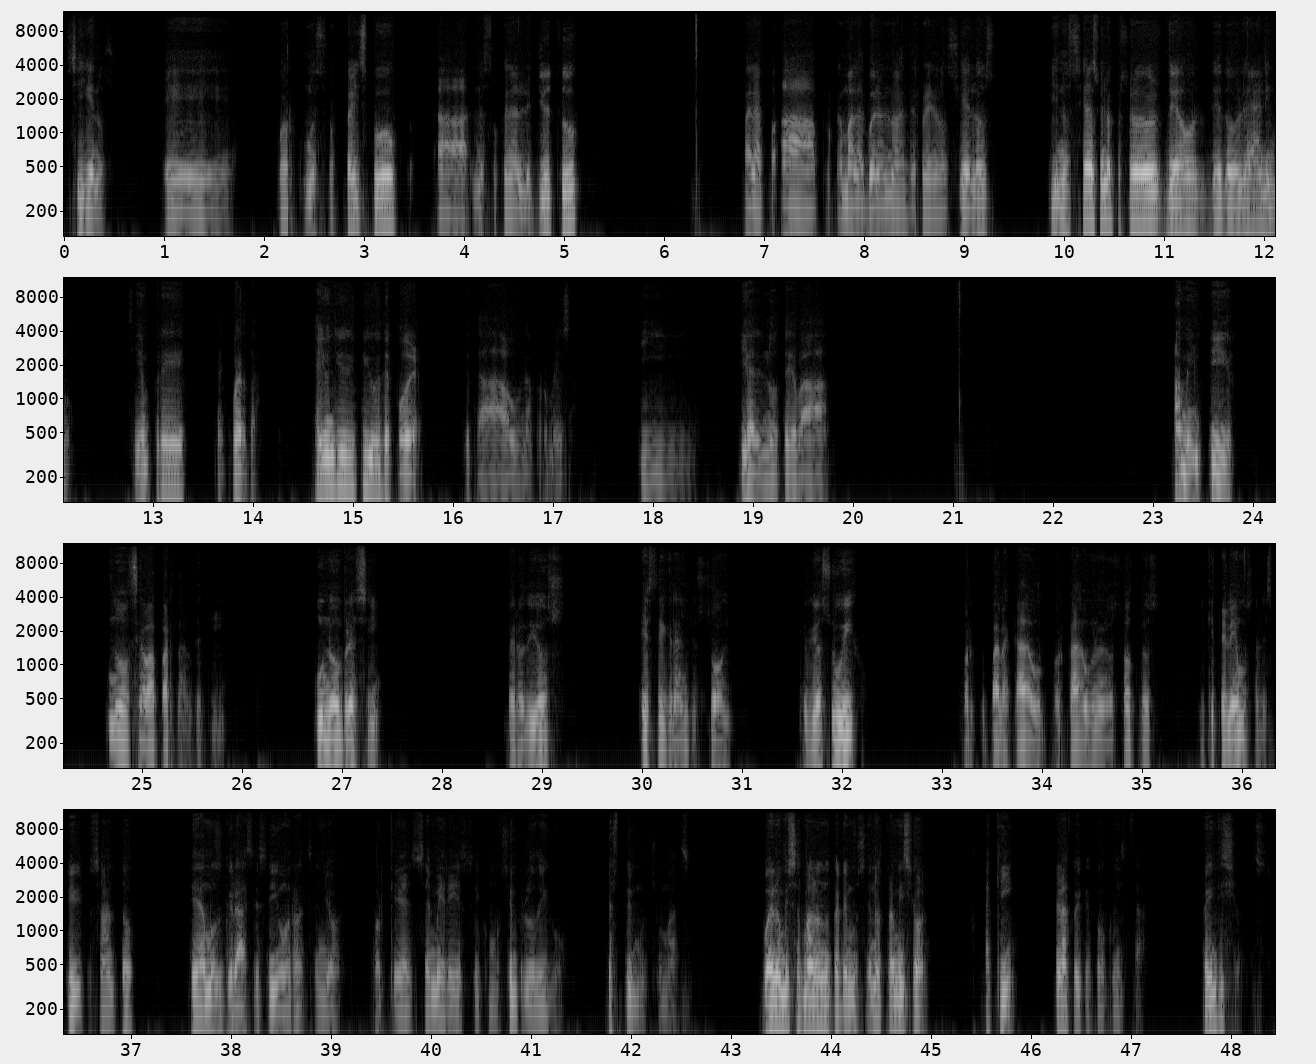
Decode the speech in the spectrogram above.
síguenos eh, por nuestro Facebook, nuestro canal de YouTube, para a proclamar las buenas nuevas del reino de los cielos. Y no seas una persona de, de doble ánimo. Siempre recuerda, hay un Dios de poder da una promesa y, Él no te va a mentir, no se va a apartar de ti. Un hombre sí, pero Dios, ese gran yo soy, que dio a su Hijo porque para cada, por cada uno de nosotros y que tenemos al Espíritu Santo, le damos gracias y honra al Señor, porque Él se merece, como siempre lo digo, esto y mucho más. Bueno, mis hermanos, nos veremos en otra misión, aquí, en la fe que conquista. Bendiciones.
